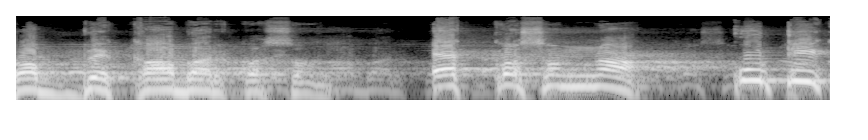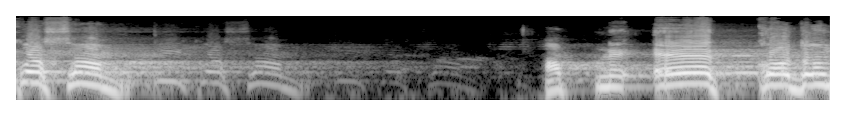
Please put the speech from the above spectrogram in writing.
রব্বে কাবার কসম, এক কসম না, কোটি কসম। আপনি এক কদম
